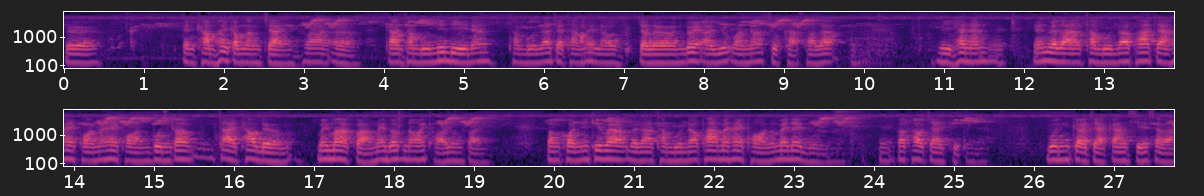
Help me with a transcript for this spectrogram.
คือเป็นคำให้กำลังใจว่าเออการทำบุญนี่ดีนะทำบุญแล้วจะทำให้เราเจริญด้วยอายุวันนะสุขภาละมีแค่นั้น งั้นเวลาทำบุญแล้วพระจะให้พรไม่ให้พรบุญก็ได้เท่าเดิม ไม่มากกว่าไม่ลดน้อยถอยลงไป บางคนนี่คิดว่าเวลาทำบุญแล้วพระไม่ให้พรแล้วไม่ได้บุญเนี่ยก็เข้าใจผิดนะบุญเกิดจากการเสียสละ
